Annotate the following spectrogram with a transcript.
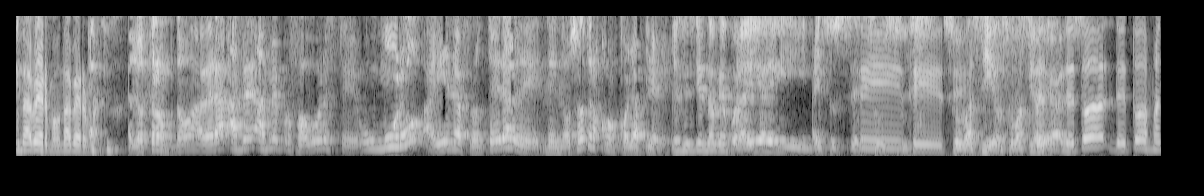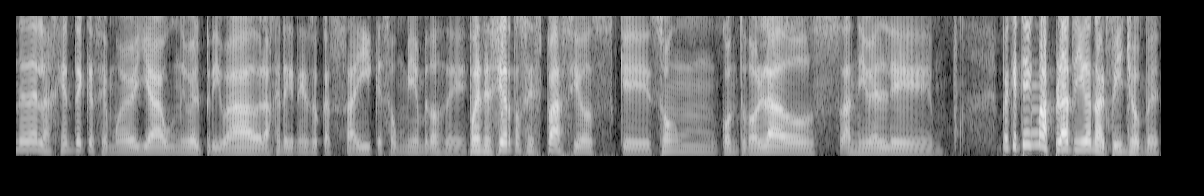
una berma, una berma. A los Trump, ¿no? A ver, hazme, hazme por favor este, un muro ahí en la frontera de, de nosotros con, con la plebe. Yo sí siento que por ahí hay, hay sus, Sí, sus, sus- sí, su vacío, su vacío De, legal. de, toda- de todas maneras, la gente que se mueve ya a un nivel privado, la gente que tiene sus casas ahí, que son miembros de, pues, de ciertos espacios que son controlados a nivel de... Pues que tienen más plata y llegan al pincho, pe.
